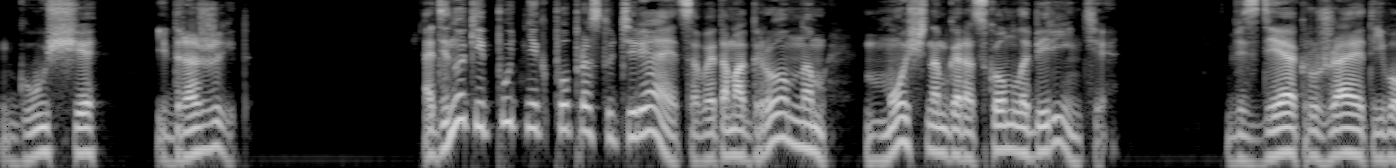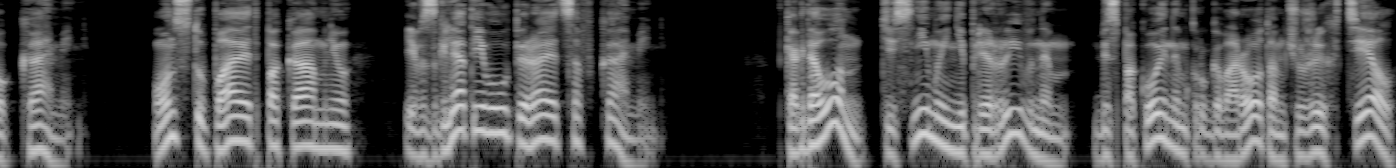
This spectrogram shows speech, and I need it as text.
гуще и дрожит. Одинокий путник попросту теряется в этом огромном, мощном городском лабиринте. Везде окружает его камень. Он ступает по камню, и взгляд его упирается в камень. Когда он, теснимый непрерывным, беспокойным круговоротом чужих тел,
